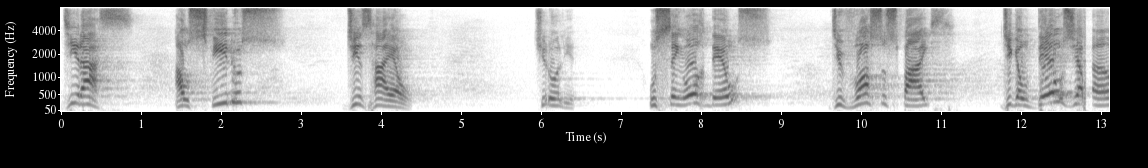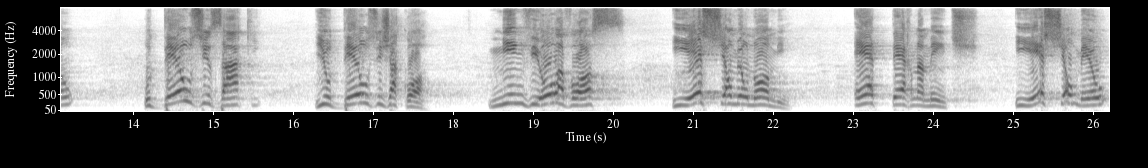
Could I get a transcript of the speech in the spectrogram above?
dirás aos filhos de Israel. Tirou ali. O Senhor Deus de vossos pais, diga o Deus de Abraão, o Deus de Isaac e o Deus de Jacó me enviou a vós, e este é o meu nome, eternamente, e este é o meu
